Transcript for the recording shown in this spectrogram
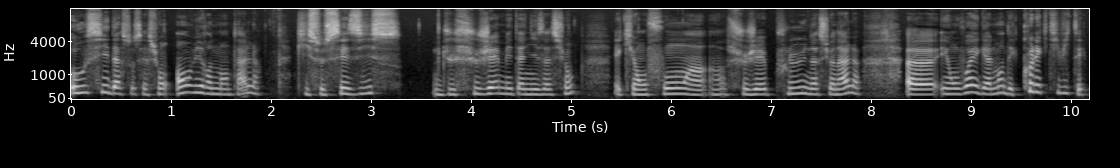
aussi d'associations environnementales qui se saisissent du sujet méthanisation et qui en font un, sujet plus national. et on voit également des collectivités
